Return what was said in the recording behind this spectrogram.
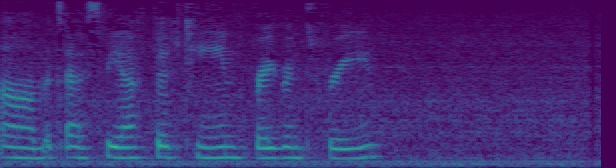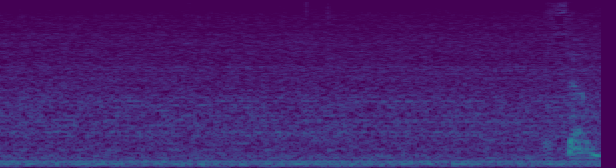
Um, it's SPF 15, fragrance free. So, I'm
